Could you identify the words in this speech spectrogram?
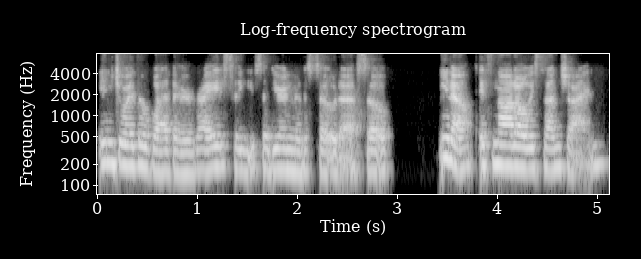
enjoy the weather, right? So you said you're in Minnesota. So, you know, it's not always sunshine.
